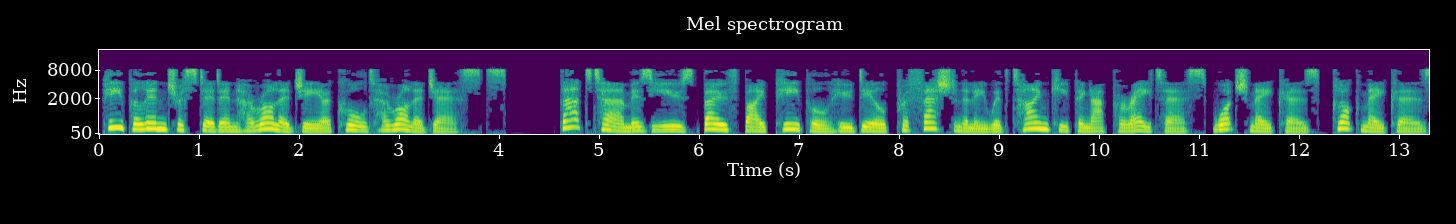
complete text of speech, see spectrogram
People interested in horology are called horologists. That term is used both by people who deal professionally with timekeeping apparatus watchmakers, clockmakers,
